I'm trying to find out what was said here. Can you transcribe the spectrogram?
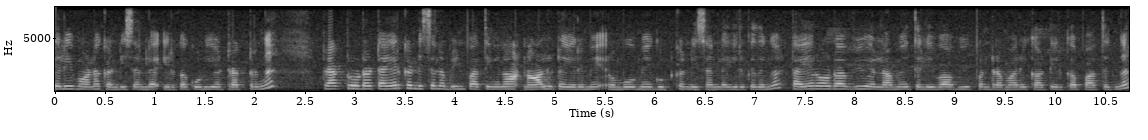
தெளிவான கண்டிஷனில் இருக்கக்கூடிய டிராக்டருங்க டிராக்டரோட டயர் கண்டிஷன் அப்படின்னு பார்த்தீங்கன்னா நாலு டயருமே ரொம்பவுமே குட் கண்டிஷனில் இருக்குதுங்க. டயரோட வியூ எல்லாமே தெளிவாக வியூ பண்ணுற மாதிரி காட்டியிருக்கா பார்த்துக்குங்க.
